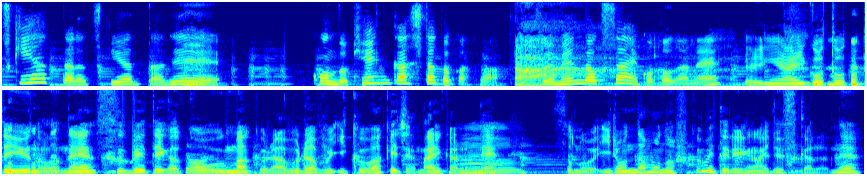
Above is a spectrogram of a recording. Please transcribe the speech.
付き合ったら付き合ったで、今度喧嘩したとかさそういうめんどくさいことがね。恋愛事っていうのはね 全てがこそう。ううまくラブラブいくわけじゃないからね、うん。そのいろんなものを含めて恋愛ですからね。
